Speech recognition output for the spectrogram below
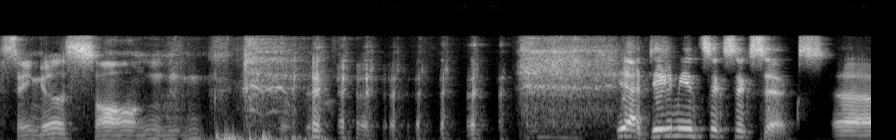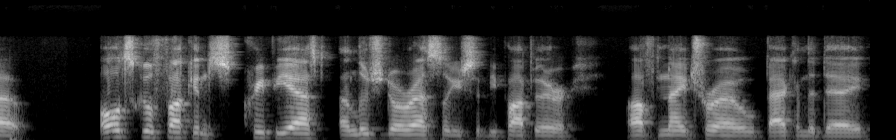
sing a song yeah, Damien six six six. Old school fucking creepy ass uh, luchador wrestler used to be popular off Nitro back in the day.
